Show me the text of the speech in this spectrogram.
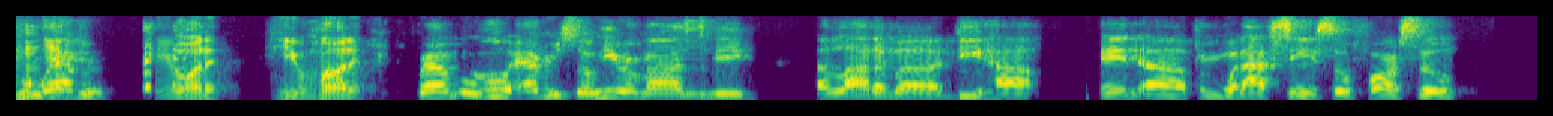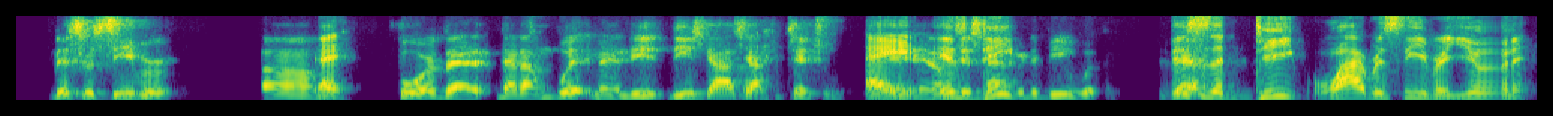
whoever. yeah. He want it. He want it from whoever. So he reminds me a lot of uh, D Hop, and uh, from what I've seen so far. So this receiver, um, hey. for that that I'm with, man, these, these guys got potential. Hey, and, and I'm just deep. happy to be with them. This yeah. is a deep wide receiver unit.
